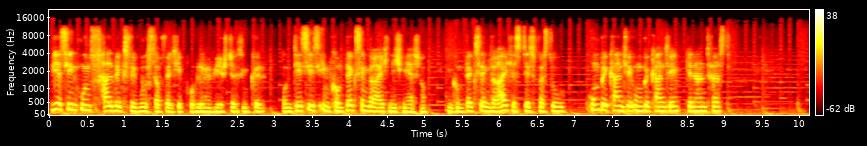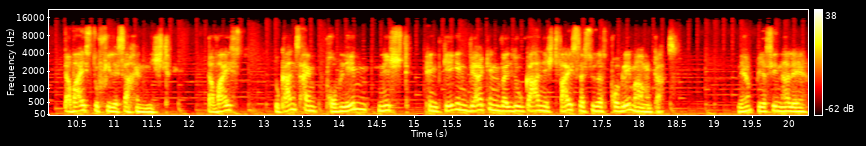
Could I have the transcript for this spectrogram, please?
Wir sind uns halbwegs bewusst, auf welche Probleme wir stoßen können. Und das ist im komplexen Bereich nicht mehr so. Im komplexen Bereich ist das, was du Unbekannte, Unbekannte genannt hast. Da weißt du viele Sachen nicht. Da weißt du kannst ein Problem nicht entgegenwirken, weil du gar nicht weißt, dass du das Problem haben kannst. Ja, wir sind alle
